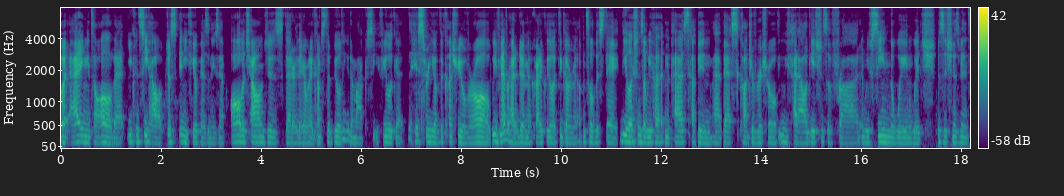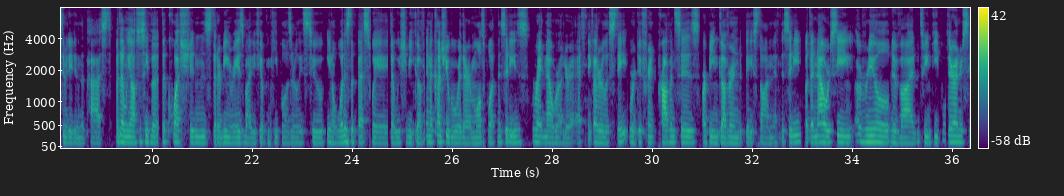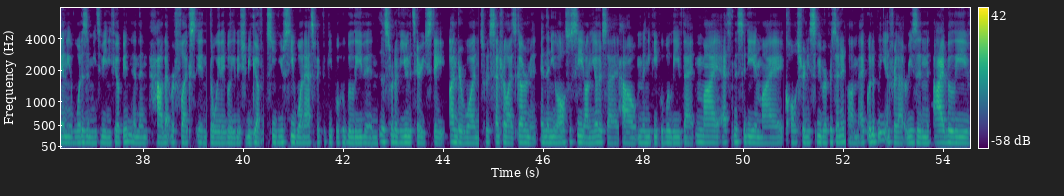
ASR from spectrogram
But adding into all of that, you can see how, just in Ethiopia as an example, all the challenges that are there when it comes to building a democracy. If you look at the history of the country overall, we've never had a democratically elected government up until this day. The elections that we've had in the past have been, at best, controversial. We've had allegations of fraud, and we've seen the way in which position has been intimidated in the past. But then we also see the, the questions that are being raised by the Ethiopian people as it relates to, you know, what is the best way that we should be governed in a country where there are multiple ethnicities. Right now, we're under an ethnic federalist state where different different provinces are being governed based on ethnicity. But then now we're seeing a real divide between people, their understanding of what does it mean to be an Ethiopian, and then how that reflects in the way they believe they should be governed. So you see one aspect of people who believe in this sort of unitary state under one sort of centralized government. And then you also see on the other side how many people believe that my ethnicity and my culture needs to be represented um, equitably. And for that reason, I believe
